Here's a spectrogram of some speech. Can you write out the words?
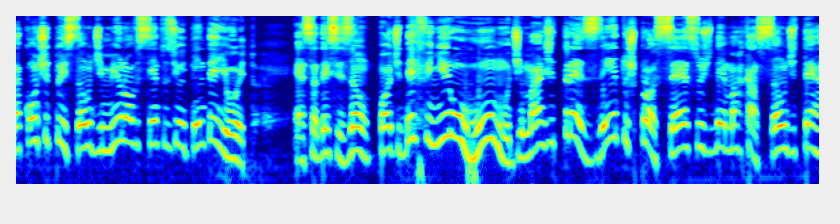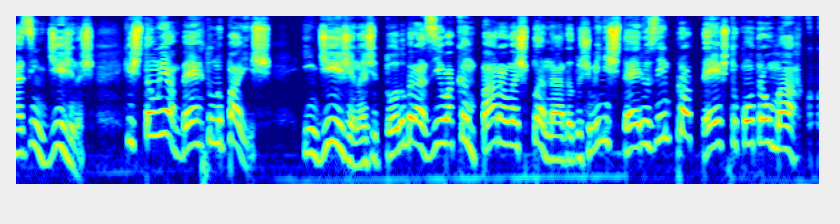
da Constituição de 1988. Essa decisão pode definir o rumo de mais de 300 processos de demarcação de terras indígenas que estão em aberto no país. Indígenas de todo o Brasil acamparam na esplanada dos ministérios em protesto contra o marco.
